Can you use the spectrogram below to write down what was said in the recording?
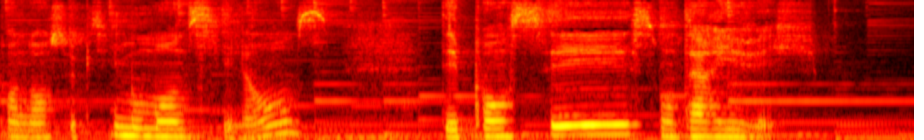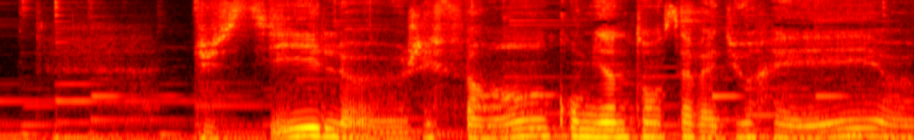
pendant ce petit moment de silence, des pensées sont arrivées du style euh, j'ai faim, combien de temps ça va durer, euh,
